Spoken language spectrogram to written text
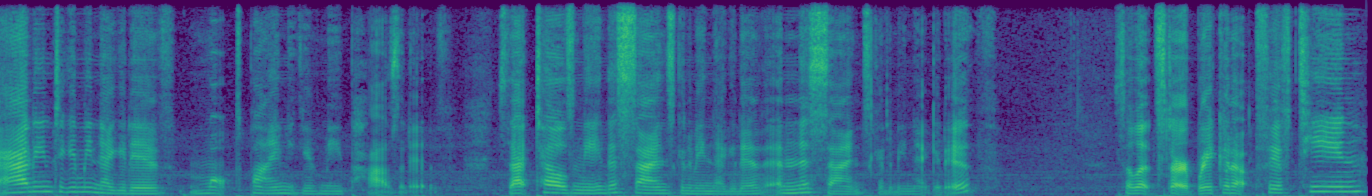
adding to give me negative, multiplying to give me positive. So that tells me this sign's going to be negative and this sign's going to be negative. So let's start breaking up 15.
